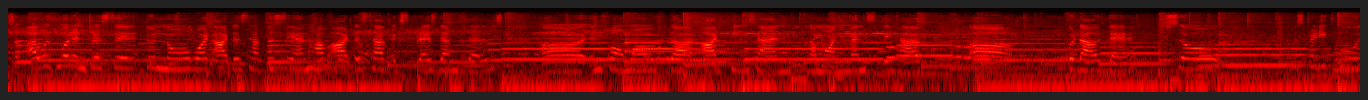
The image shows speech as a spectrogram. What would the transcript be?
so I was more interested to know what artists have to say and how artists have expressed themselves uh, in form of the art piece and the monuments they have uh, put out there. So it was pretty cool.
